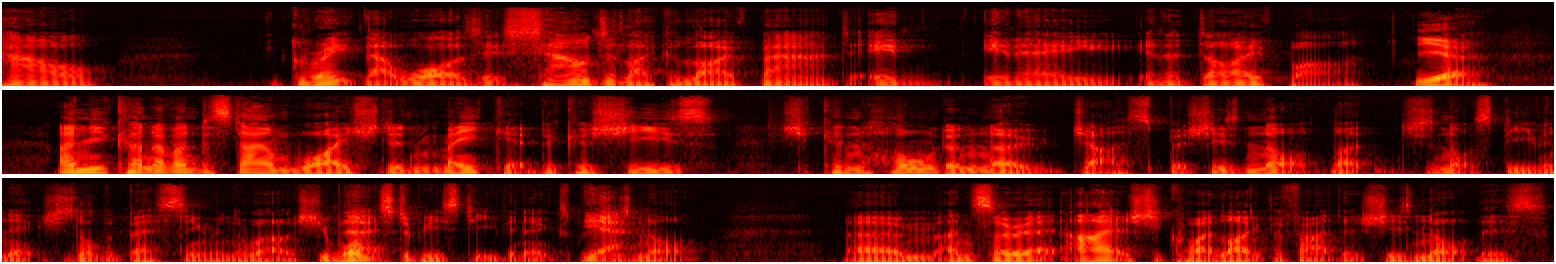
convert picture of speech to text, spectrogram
how great that was. It sounded like a live band in in a in a dive bar. Yeah, and you kind of understand why she didn't make it because she's she can hold a note just, but she's not like she's not Stevie Nicks. She's not the best singer in the world. She wants to be Stevie Nicks, but Yeah. she's not. Um, and so I actually quite like the fact that she's not this.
